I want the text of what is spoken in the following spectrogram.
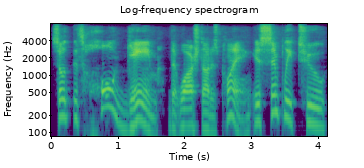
So this whole game that WashDOT is playing is simply to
